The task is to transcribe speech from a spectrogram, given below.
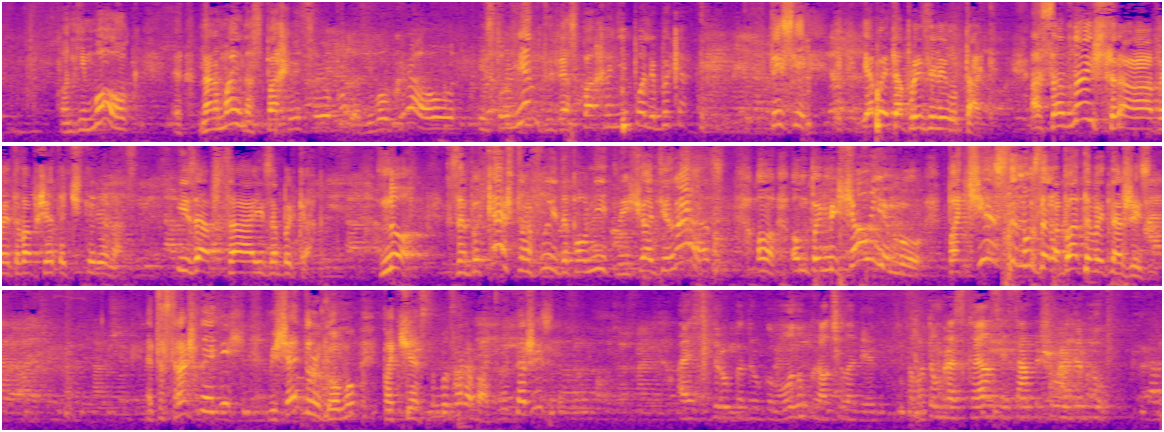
Он не мог э, нормально спахивать свое поле. Он его украл инструменты для спахивания поля быка. То есть я бы это определил так. Основной штраф это вообще-то четыре раза. И за овца, и за быка. Но за быка штрафует дополнительно еще один раз. Он, он помешал ему по-честному зарабатывать на жизнь. Это страшная вещь. Мешать другому по-честному зарабатывать на жизнь. А если друг по-другому, он украл человека, а потом раскаялся и сам пришел и вернул.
